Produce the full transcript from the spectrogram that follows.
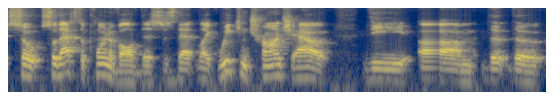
So so that's the point of all of this is that like we can tranche out the um, the the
